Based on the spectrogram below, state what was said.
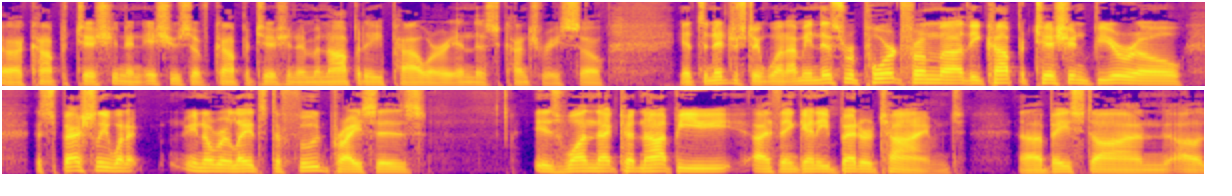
uh, competition and issues of competition and monopoly power in this country. So it's an interesting one. I mean, this report from uh, the Competition Bureau, especially when it you know relates to food prices, is one that could not be, I think, any better timed uh, based on uh,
